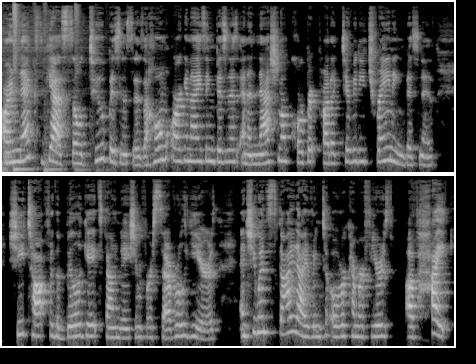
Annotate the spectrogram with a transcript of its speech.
Our next guest sold two businesses a home organizing business and a national corporate productivity training business. She taught for the Bill Gates Foundation for several years, and she went skydiving to overcome her fears of heights.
